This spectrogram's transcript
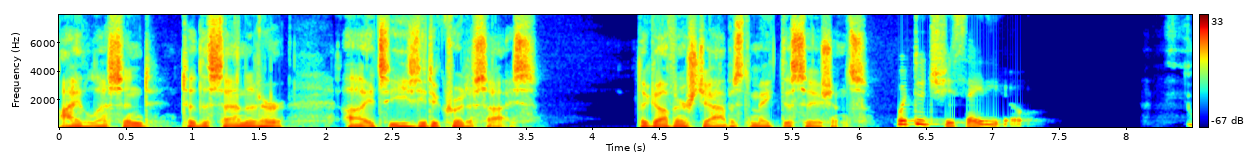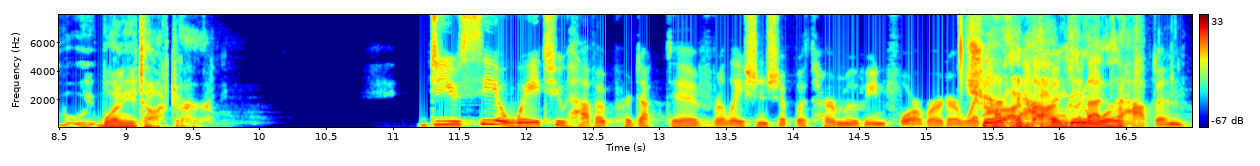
I listened to the senator. Uh, it's easy to criticize. The governor's job is to make decisions. What did she say to you? Why don't you talk to her? do you see a way to have a productive relationship with her moving forward, or what sure, has to happen I'm for that work, to happen?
